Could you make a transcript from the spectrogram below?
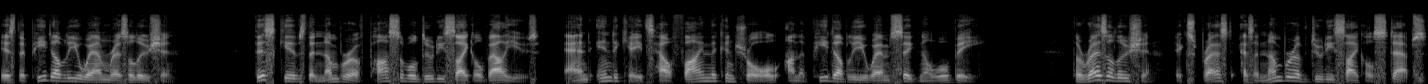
is the PWM resolution. This gives the number of possible duty cycle values and indicates how fine the control on the PWM signal will be. The resolution, expressed as a number of duty cycle steps,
